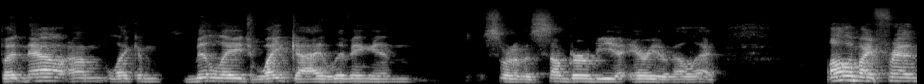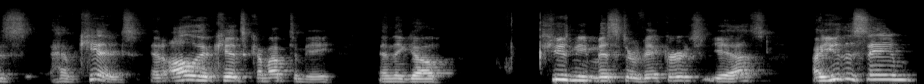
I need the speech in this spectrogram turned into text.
but now I'm like a middle aged white guy living in sort of a suburbia area of LA. All of my friends have kids, and all of their kids come up to me and they go, Excuse me, Mr. Vickers. Yes. Are you the same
